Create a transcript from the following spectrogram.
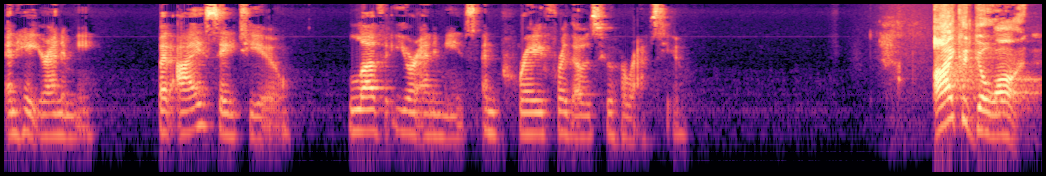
and hate your enemy. But I say to you, love your enemies and pray for those who harass you. I could go on.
